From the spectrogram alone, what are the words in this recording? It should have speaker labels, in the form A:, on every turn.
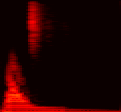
A: Never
